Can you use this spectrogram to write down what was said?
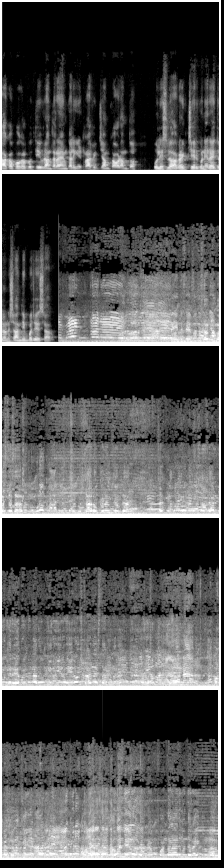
రాకపోకలకు తీవ్ర అంతరాయం కలిగి ట్రాఫిక్ జామ్ కావడంతో పోలీసులు అక్కడికి చేరుకుని రైతులను శాంతింపజేశారు. సార్ నమస్తే సార్. సార్ ఒక్క నిమిషం సార్. సార్ మీరు ఏమంటున్నారు? ఈ- స్టార్ట్ చేస్తా అంటున్నారా ఒక్క నిమిషం. సార్, సార్, లౌడ్ స్పీకర్ పెట్టాము. వందలాది మంది రైతులు ఉన్నారు.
